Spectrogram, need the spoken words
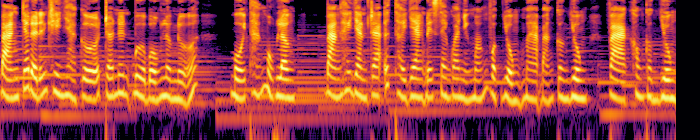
Bạn chờ đợi đến khi nhà cửa trở nên bừa bộn lần nữa, mỗi tháng một lần bạn hãy dành ra ít thời gian để xem qua những món vật dụng mà bạn cần dùng và không cần dùng.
